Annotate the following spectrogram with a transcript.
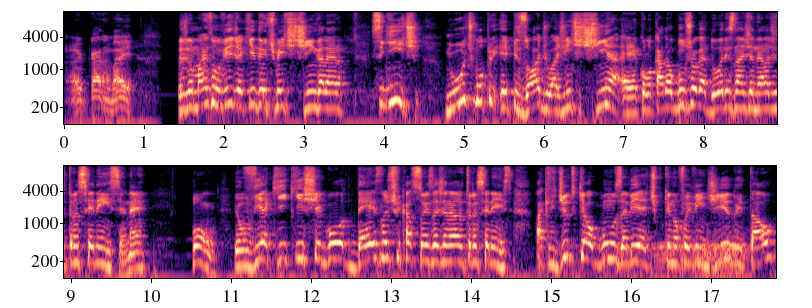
ah, caramba aí. Trazendo mais um vídeo aqui de Ultimate Team galera. Seguinte, no último episódio a gente tinha é, colocado alguns jogadores na janela de transferência, né? Bom, eu vi aqui que chegou 10 notificações da janela de transferência. Acredito que alguns ali é tipo que não foi vendido e tal,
